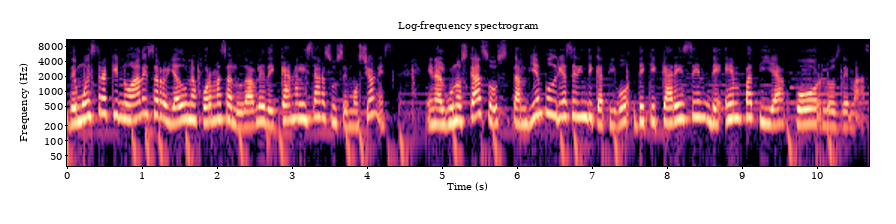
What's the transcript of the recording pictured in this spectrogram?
demuestra que no ha desarrollado una forma saludable de canalizar sus emociones. En algunos casos, también podría ser indicativo de que carecen de empatía por los demás.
